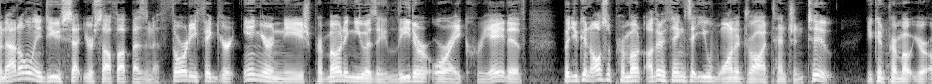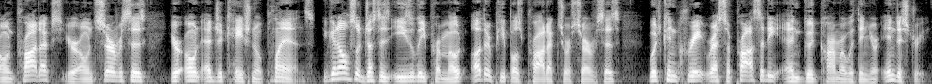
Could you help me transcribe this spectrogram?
not only do you set yourself up as an authority figure in your niche, promoting you as a leader or a creative, but you can also promote other things that you want to draw attention to. You can promote your own products, your own services, your own educational plans. You can also just as easily promote other people's products or services, which can create reciprocity and good karma within your industry.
